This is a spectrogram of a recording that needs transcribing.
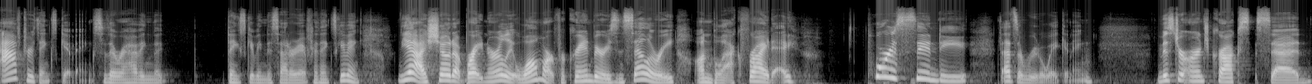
after Thanksgiving. So they were having the Thanksgiving the Saturday after Thanksgiving. Yeah, I showed up bright and early at Walmart for cranberries and celery on Black Friday. Poor Cindy. That's a rude awakening. Mr. Orange Crocs said,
